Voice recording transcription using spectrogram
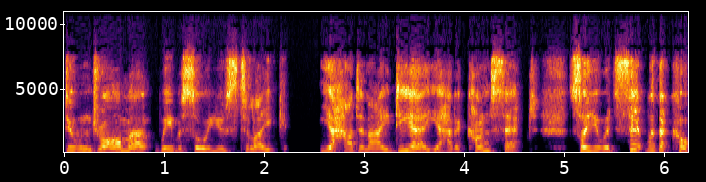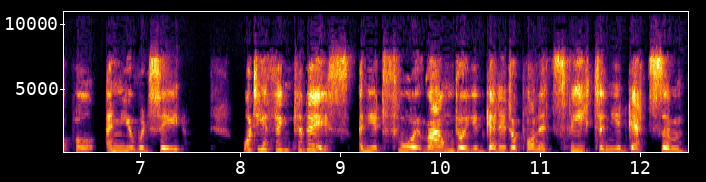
doing drama, we were so used to like, you had an idea, you had a concept. So you would sit with a couple and you would say, What do you think of this? And you'd throw it round or you'd get it up on its feet and you'd get some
